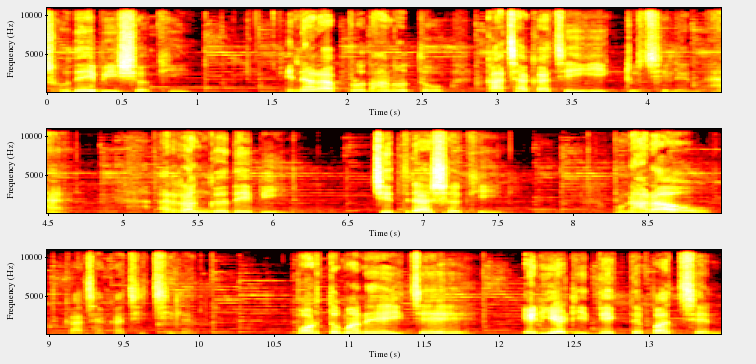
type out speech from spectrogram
সুদেবী সখী এনারা প্রধানত কাছাকাছিই একটু ছিলেন হ্যাঁ। রঙ্গদেবী চিত্রা সখী ওনারাও কাছাকাছি ছিলেন। বর্তমানে এই যে এরিয়াটি দেখতে পাচ্ছেন,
